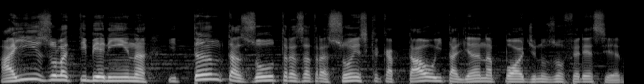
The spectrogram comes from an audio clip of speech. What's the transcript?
a Isola Tiberina e tantas outras atrações que a capital italiana pode nos oferecer.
